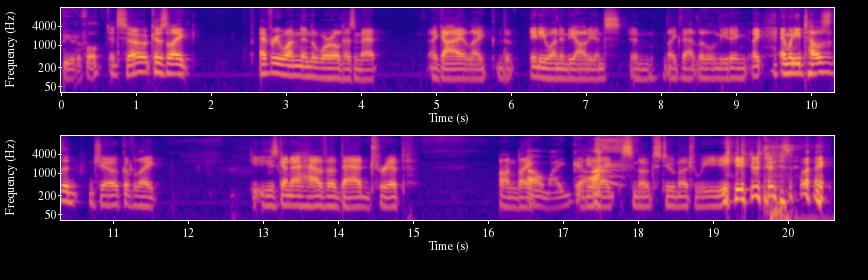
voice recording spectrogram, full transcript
beautiful. it's so because like everyone in the world has met a guy like the anyone in the audience in like that little meeting. Like and when he tells the joke of like he's gonna have a bad trip on like Oh my god. he like smokes too much weed. Like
